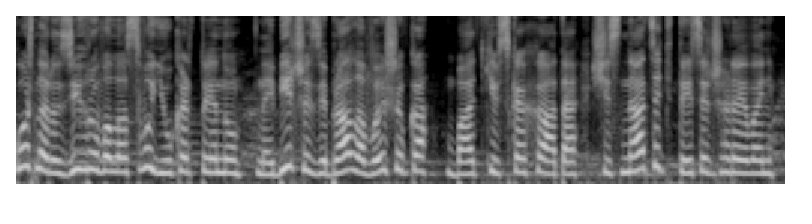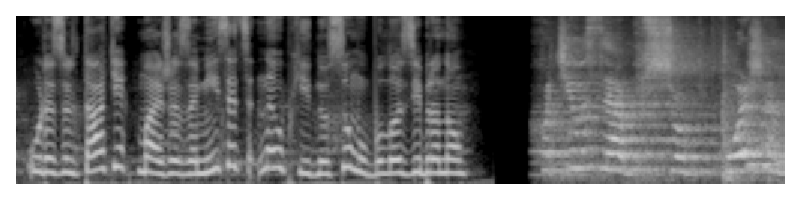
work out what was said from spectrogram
Кожна розігрувала свою картину. Найбільше зібрала вишивка Батьківська хата 16 тисяч гривень. У результаті майже за місяць необхідну суму було зібрано. Хотілося б, щоб кожен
